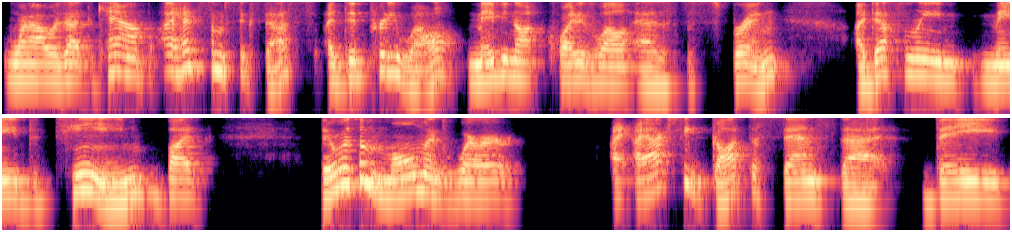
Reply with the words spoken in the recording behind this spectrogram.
when I was at the camp, I had some success. I did pretty well, maybe not quite as well as the spring. I definitely made the team, but there was a moment where I, I actually got the sense that they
